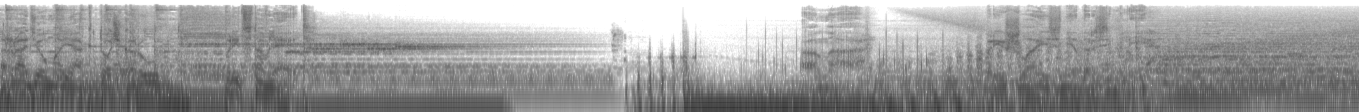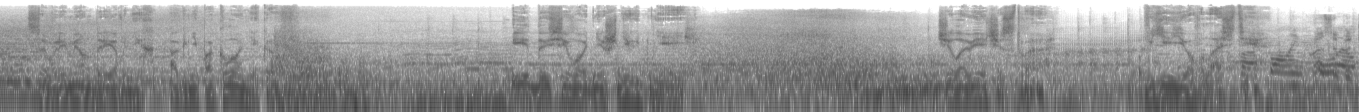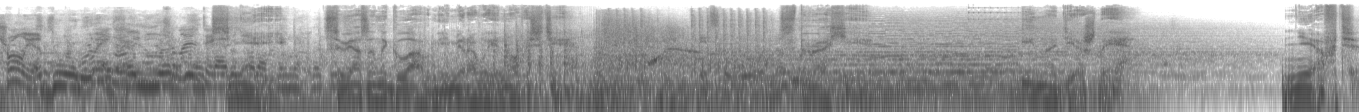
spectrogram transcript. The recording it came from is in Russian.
Радиомаяк.ру представляет. Она пришла из недр земли. Со времен древних огнепоклонников и до сегодняшних дней. Человечество в ее власти. С ней связаны главные мировые новости. Страхи и надежды. Нефть.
